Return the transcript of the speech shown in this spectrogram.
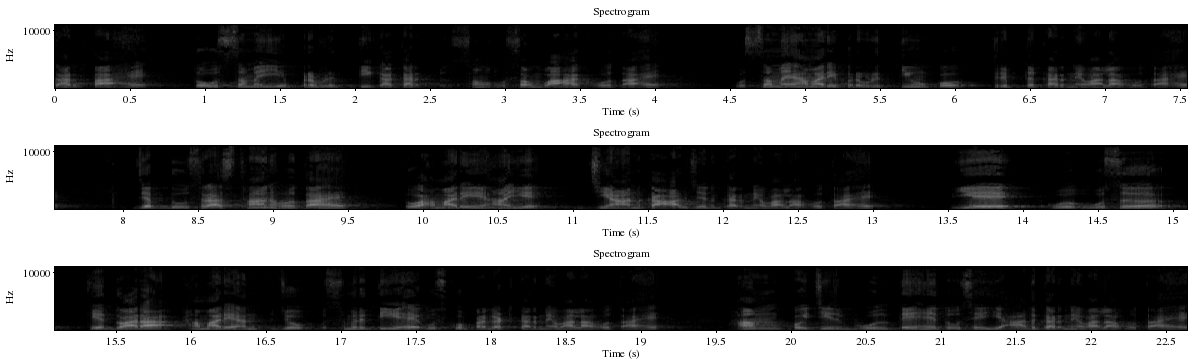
करता है तो उस समय ये प्रवृत्ति का कर, संवाहक होता है। उस समय हमारी प्रवृत्तियों को तृप्त करने वाला होता है। जब दूसरा स्थान होता है तो हमारे यहाँ ये ज्ञान का अर्जन करने वाला होता है। ये उस के द्वारा हमारे जो स्मृति है, उसको प्रकट करने वाला होता है। हम कोई चीज़ भूलते हैं तो उसे याद करने वाला होता है।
